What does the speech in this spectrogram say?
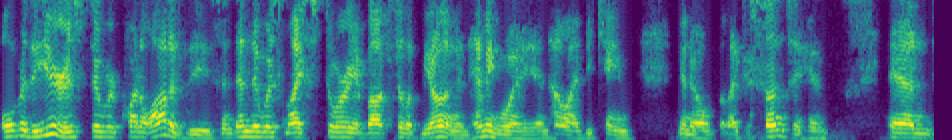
over the years, there were quite a lot of these. And then there was my story about Philip Young and Hemingway and how I became, you know, like a son to him. And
